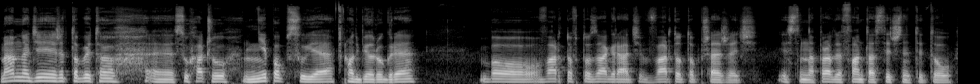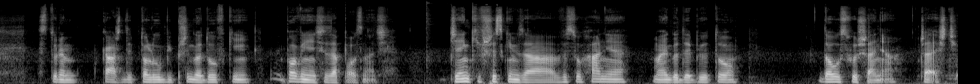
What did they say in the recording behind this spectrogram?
mam nadzieję, że tobie to e, słuchaczu nie popsuje odbioru gry, bo warto w to zagrać, warto to przeżyć. Jest to naprawdę fantastyczny tytuł, z którym każdy, kto lubi przygodówki, powinien się zapoznać. Dzięki wszystkim za wysłuchanie mojego debiutu. Do usłyszenia. Cześć.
